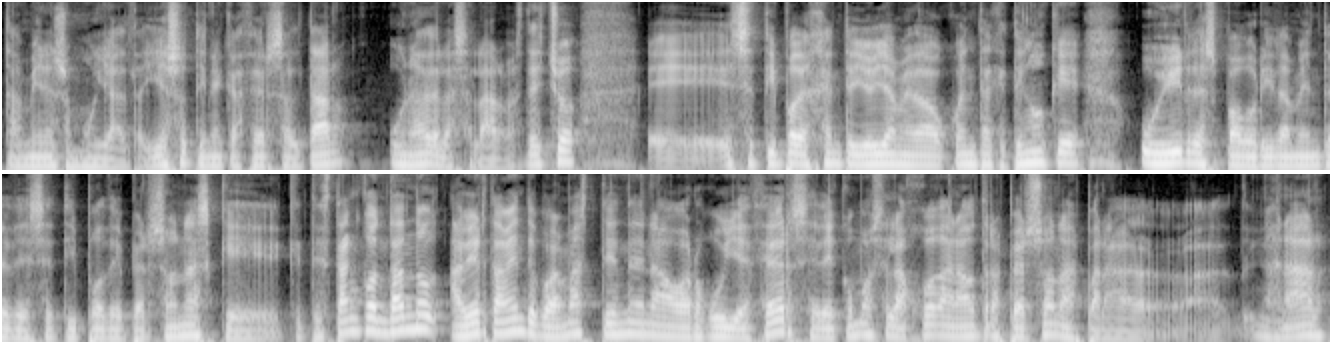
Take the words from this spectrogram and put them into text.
también es muy alta y eso tiene que hacer saltar una de las alarmas. De hecho, eh, ese tipo de gente yo ya me he dado cuenta que tengo que huir despavoridamente de ese tipo de personas que, te están contando abiertamente, porque además tienden a orgullecerse de cómo se la juegan a otras personas para ganar,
